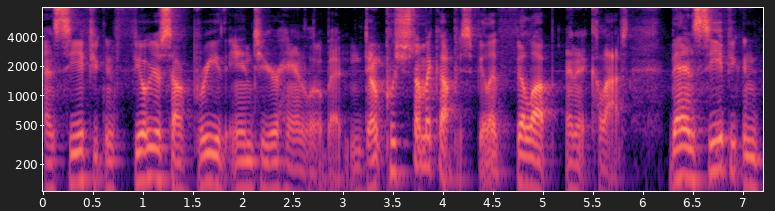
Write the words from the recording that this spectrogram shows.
and see if you can feel yourself breathe into your hand a little bit. And don't push your stomach up, just feel it fill up and it collapse. Then see if you can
